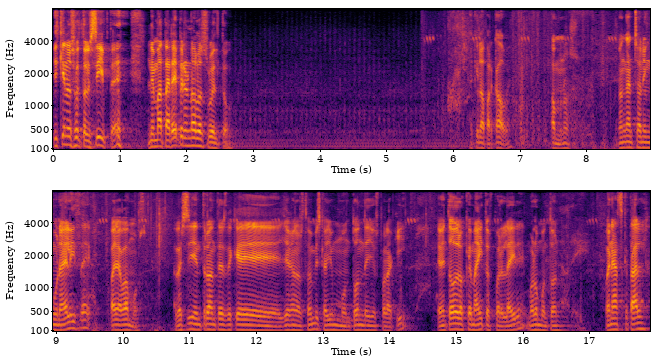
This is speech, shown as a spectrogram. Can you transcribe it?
es que no suelto el shift, ¿eh? Me mataré, pero no lo suelto. Aquí lo he aparcado, ¿eh? Vámonos. No ha enganchado ninguna hélice. Vaya, vamos. A ver si entro antes de que lleguen los zombies, que hay un montón de ellos por aquí. Se ven todos los quemaditos por el aire. Mola un montón. Buenas, ¿qué tal?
